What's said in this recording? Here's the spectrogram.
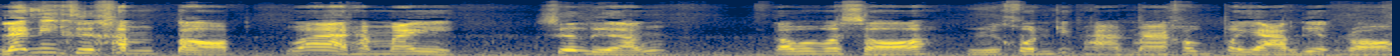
และนี่คือคำตอบว่าทำไม เสื้อเหลืองกบพศหรือคนที่ผ่านมาเขาพยายามเรียกร้อง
